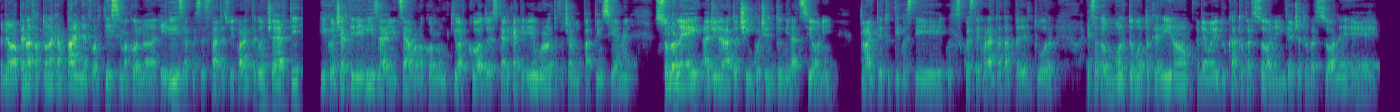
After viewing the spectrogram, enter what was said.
Abbiamo appena fatto una campagna fortissima con Elisa quest'estate sui 40 concerti. I concerti di Elisa iniziavano con un QR code scaricatevi World, facciamo un patto insieme. Solo lei ha generato 500.000 azioni durante tutte queste 40 tappe del tour. È stato molto molto carino, abbiamo educato persone, ingaggiato persone e,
